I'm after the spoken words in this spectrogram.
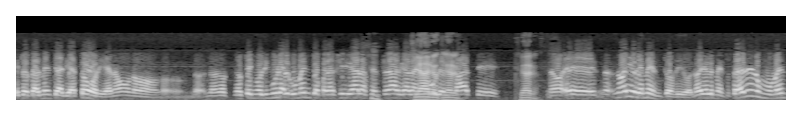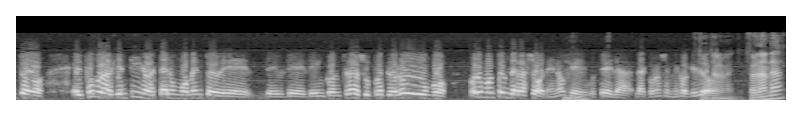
es totalmente aleatoria, ¿no? No, no, no, no, tengo ningún argumento para decir gana central, gana claro, empate. Claro. No, eh, no, hay elementos, digo, no hay elementos. Está en un momento, el fútbol argentino está en un momento de, de, encontrar su propio rumbo, por un montón de razones, ¿no? Que ustedes la, la, conocen mejor que yo. Totalmente. ¿Fernanda?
